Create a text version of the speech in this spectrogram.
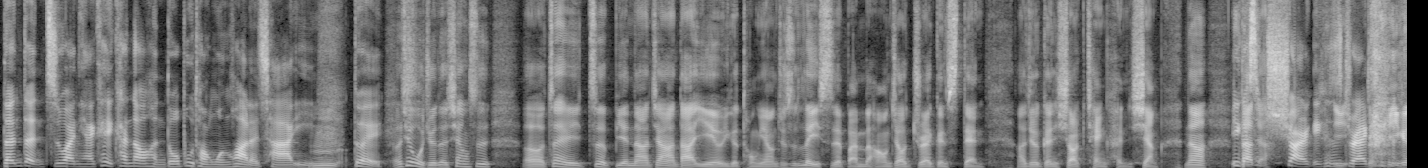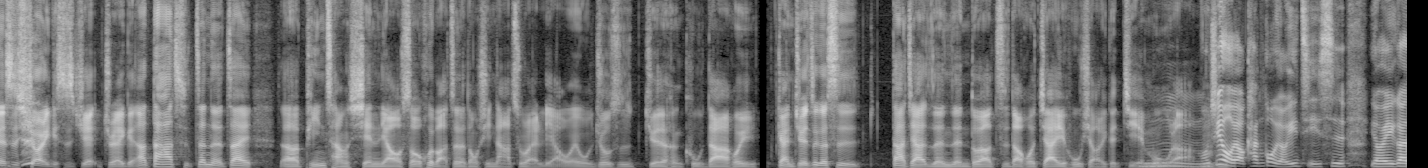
等等之外，你还可以看到很多不同文化的差异。嗯，对。而且我觉得像是呃，在这边呢、啊，加拿大也有一个同样就是类似的版本，好像叫 Dragon Stand 啊，就跟 Shark Tank 很像。那一个是 Shark，一个是 Dragon，一个是 Shark，一个是 Dragon。那大家是真的在呃平常闲聊的时候会把这个东西拿出来聊，哎，我就是觉得很酷，大家会感觉这个是。大家人人都要知道或家喻户晓一个节目啦。嗯，我记得我有看过有一集是有一个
